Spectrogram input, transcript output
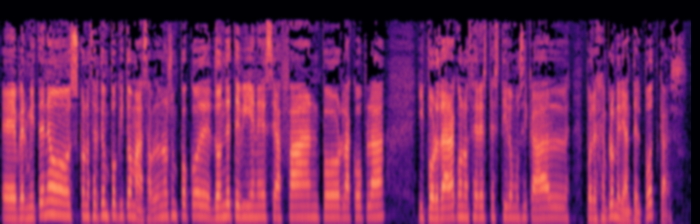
eh, permítenos conocerte un poquito más. Háblanos un poco de dónde te viene ese afán por la copla y por dar a conocer este estilo musical, por ejemplo, mediante el podcast.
